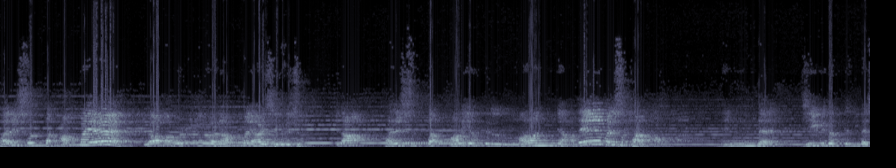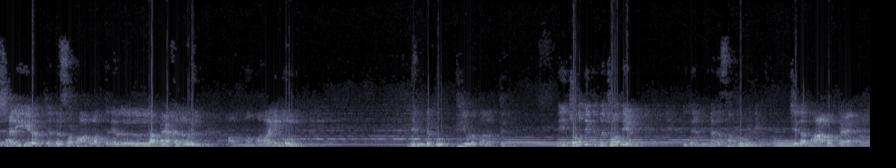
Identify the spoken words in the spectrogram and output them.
പരിശുദ്ധ അമ്മയെ ലോകം മുഴുവൻ അമ്മയായി സ്വീകരിച്ചു. ഇതാ പരിശുദ്ധ മറിയത്തിൽ നിറഞ്ഞ അതേ പരിശുദ്ധാത്മാവ് നിന്റെ ജീവിതത്തിന്റെ ശരീരത്തിന്റെ സ്വഭാവത്തിന്റെ എല്ലാ മേഖലകളിലും അന്ന് മറയുന്നു. നിന്റെ ബുദ്ധിയുടെ തലത്തിൽ. നീ ചോദിക്കുന്ന ചോദ്യം ഇതെങ്ങനെ സംഭവിക്കും? ചില പാപത്തെ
